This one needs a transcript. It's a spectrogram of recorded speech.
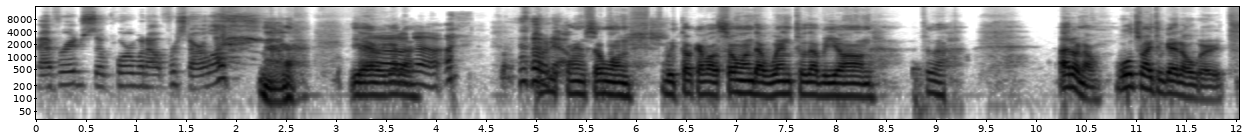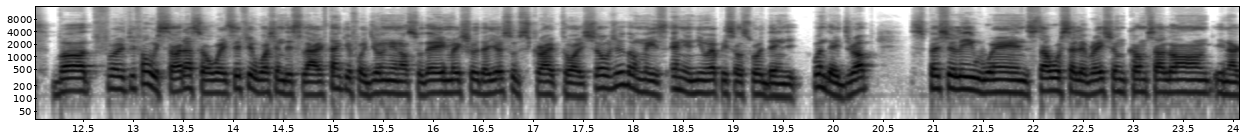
beverage, so pour one out for Starlight. yeah, we gotta. Oh, no. oh, every no. time someone we talk about someone that went to the beyond, to the, I don't know. We'll try to get over it. But first, before we start, as always, if you're watching this live, thank you for joining us today. Make sure that you're subscribed to our show. You don't miss any new episodes when they when they drop especially when Star Wars Celebration comes along in a,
